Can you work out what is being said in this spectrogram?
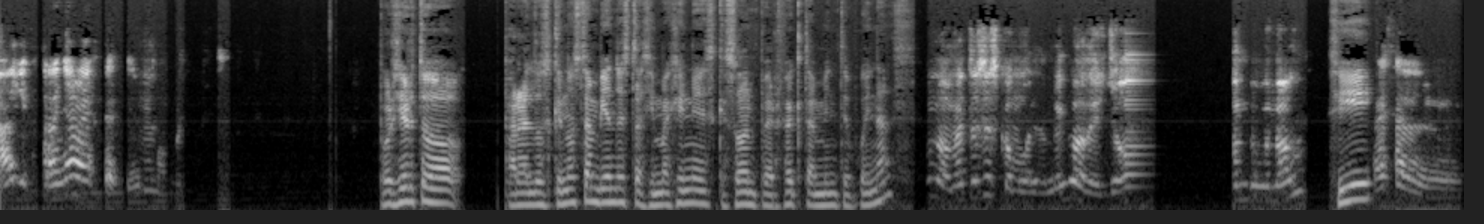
Ay, extrañaba este tipo. Por cierto, para los que no están viendo estas imágenes que son perfectamente buenas. Un momento, ese es como el amigo de John Doe, ¿no? Sí, Es el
